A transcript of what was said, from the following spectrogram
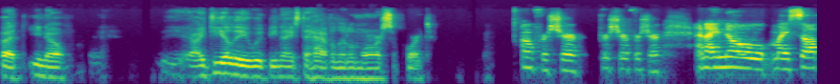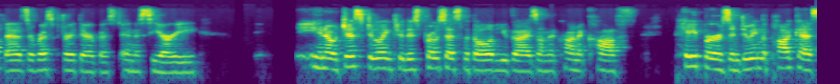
but you know, ideally it would be nice to have a little more support. Oh, for sure, for sure, for sure. And I know myself as a respiratory therapist and a CRE, you know, just going through this process with all of you guys on the chronic cough papers and doing the podcast,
